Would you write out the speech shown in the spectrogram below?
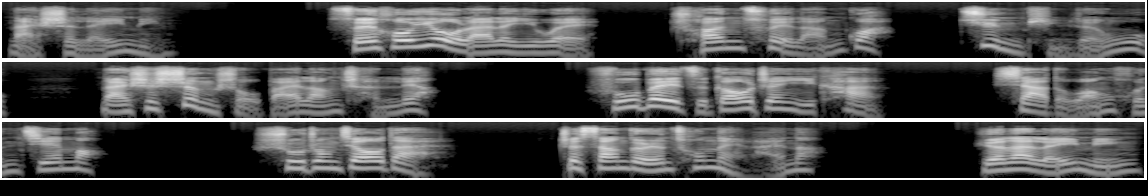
乃是雷鸣。随后又来了一位穿翠蓝褂、俊品人物，乃是圣手白狼陈亮。福贝子高真一看，吓得亡魂皆冒。书中交代，这三个人从哪来呢？原来雷鸣、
